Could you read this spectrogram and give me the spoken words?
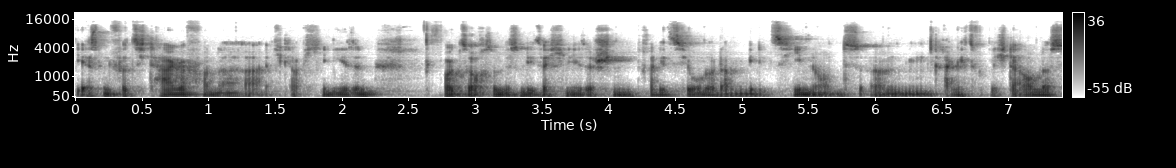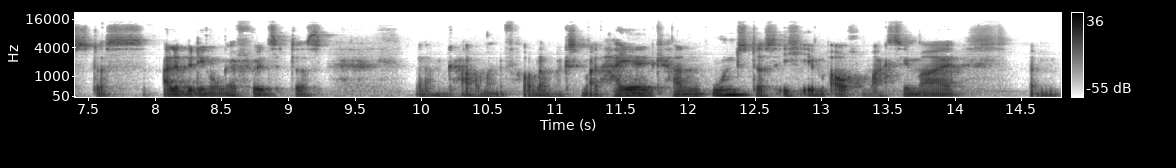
die ersten 40 Tage von einer, ich glaube, Chinesin, folgt so auch so ein bisschen dieser chinesischen Tradition oder Medizin. Und ähm, da geht es wirklich darum, dass, dass alle Bedingungen erfüllt sind, dass ähm, Caro, meine Frau, dann maximal heilen kann und dass ich eben auch maximal ähm,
